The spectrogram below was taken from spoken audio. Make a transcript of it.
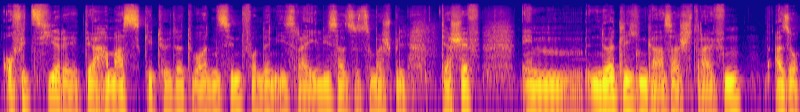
Offiziere der Hamas getötet worden sind von den Israelis, also zum Beispiel der Chef im nördlichen Gazastreifen. Also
